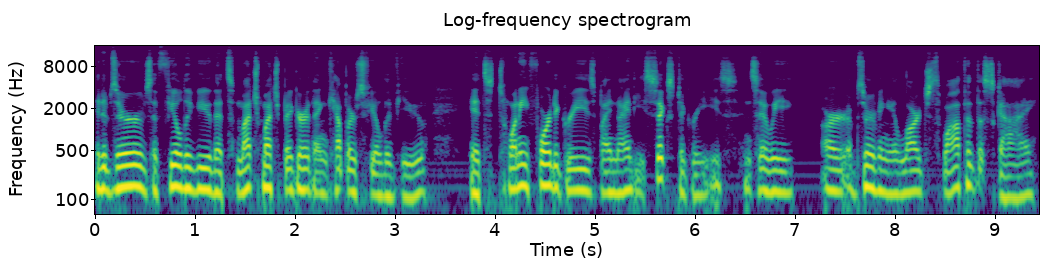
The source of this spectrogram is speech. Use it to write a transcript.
It observes a field of view that's much, much bigger than Kepler's field of view. It's 24 degrees by 96 degrees. And so we are observing a large swath of the sky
